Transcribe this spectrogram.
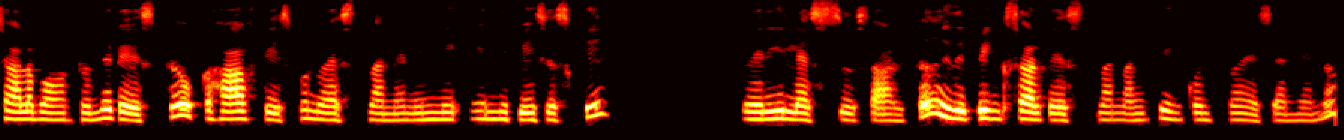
చాలా బాగుంటుంది టేస్ట్. ఒక హాఫ్ టీ స్పూన్ వేస్తున్నాను నేను ఇన్ని ఇన్ని పీసెస్కి. Very less salt. ఇది పింక్ సాల్ట్ వేస్తున్నాను అందుకే ఇంకొంచెం వేసాను నేను.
